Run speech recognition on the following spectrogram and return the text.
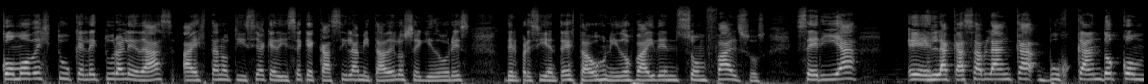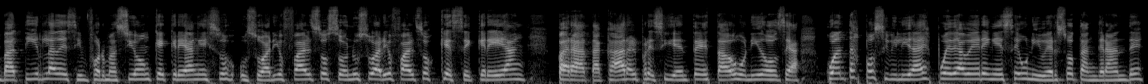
¿cómo ves tú qué lectura le das a esta noticia que dice que casi la mitad de los seguidores del presidente de Estados Unidos, Biden, son falsos? ¿Sería es la Casa Blanca buscando combatir la desinformación que crean esos usuarios falsos, son usuarios falsos que se crean para atacar al presidente de Estados Unidos. O sea, ¿cuántas posibilidades puede haber en ese universo tan grande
